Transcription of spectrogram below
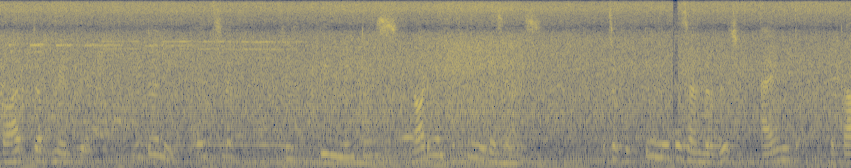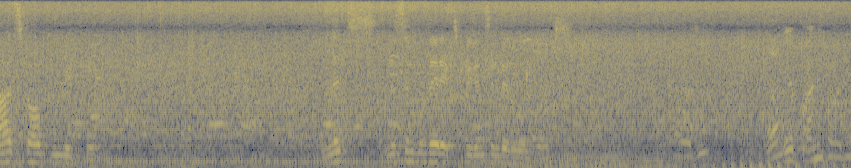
bathtub midway. Literally, it's like 15 meters, not even 50 meters, I guess. It's a 50 meters underbridge, and the car stopped midway. Let's listen to their experience in their own words. ये पानी को आगे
